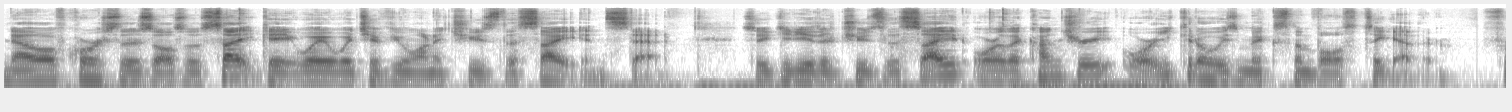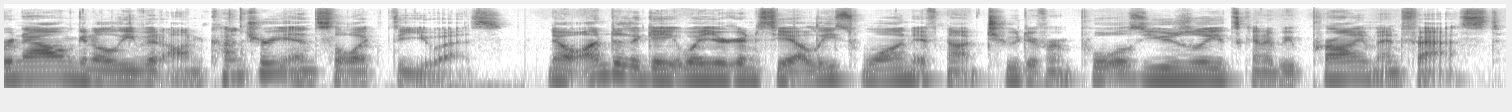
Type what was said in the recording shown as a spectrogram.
Now of course there's also site gateway, which if you want to choose the site instead. So you could either choose the site or the country, or you could always mix them both together. For now I'm going to leave it on country and select the US. Now under the gateway you're going to see at least one if not two different pools, usually it's going to be prime and fast.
